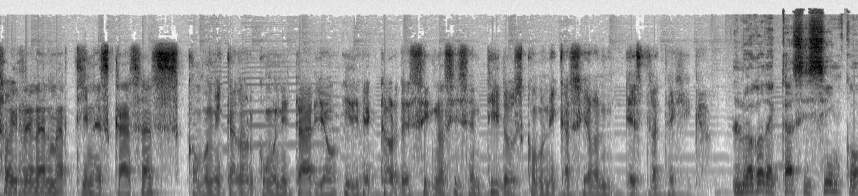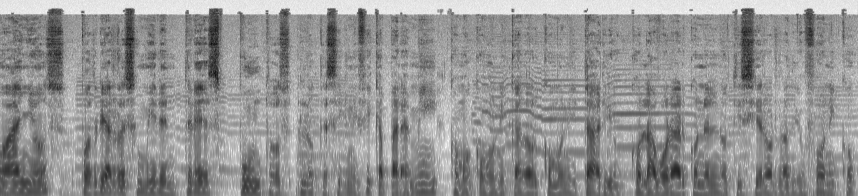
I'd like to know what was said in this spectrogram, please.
Soy Renan Martínez Casas, comunicador comunitario y director de Signos y Sentidos Comunicación Estratégica. Luego de casi cinco años, podría resumir en tres puntos lo que significa para mí, como comunicador comunitario, colaborar con el noticiero radiofónico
